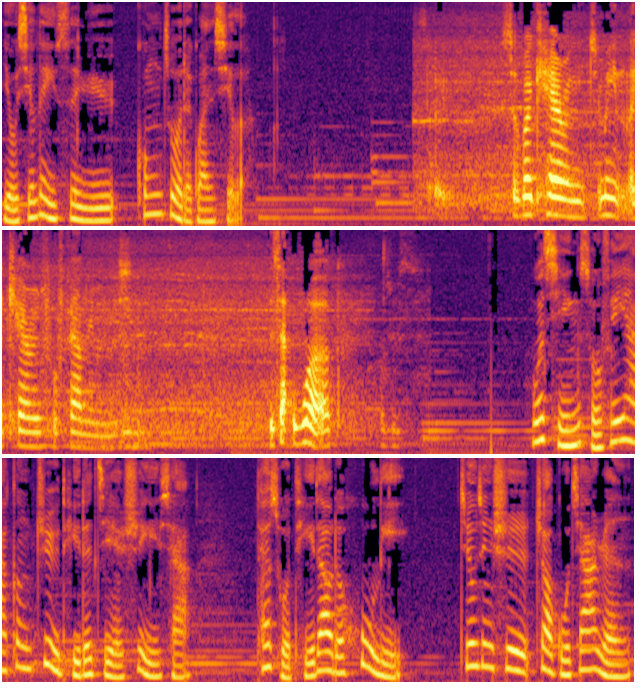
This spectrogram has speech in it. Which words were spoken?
有些类似于工作的关系了。So by caring, do you mean like caring for family members? Is that work? 我请索菲亚更具体的解释一下，她所提到的护理究竟是照顾家人，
